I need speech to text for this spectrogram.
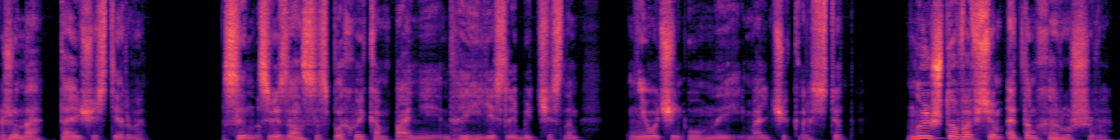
Жена, та еще стерва. Сын связался с плохой компанией, да и, если быть честным, не очень умный мальчик растет. Ну и что во всем этом хорошего?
